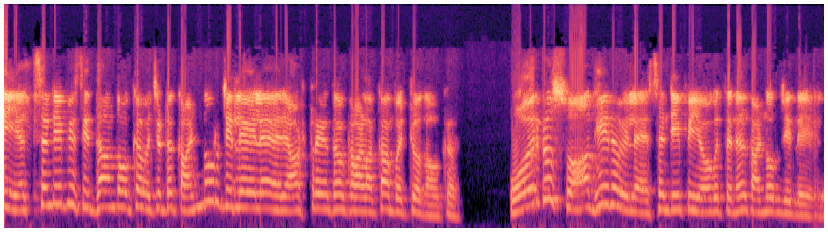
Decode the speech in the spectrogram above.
നമ്മുടെ എസ് എൻ ഡി പി സിദ്ധാന്തമൊക്കെ വെച്ചിട്ട് കണ്ണൂർ ജില്ലയിലെ രാഷ്ട്രീയത്തൊക്കെ അളക്കാൻ പറ്റുമോ നമുക്ക്? ഒരു സ്വാധീനമില്ല എസ് എൻ ഡി പി യോഗത്തിന് കണ്ണൂർ ജില്ലയിൽ.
